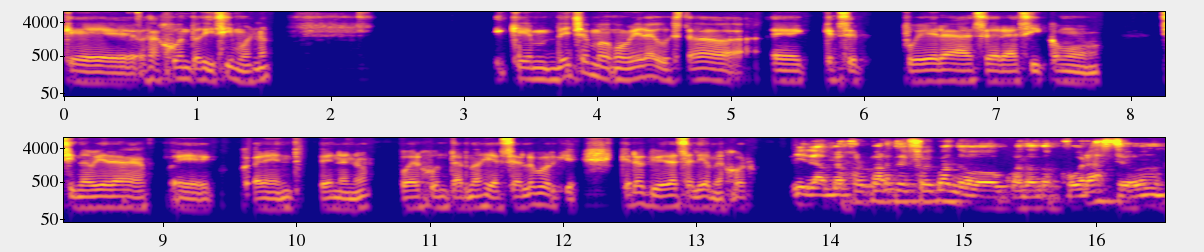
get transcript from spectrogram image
que o sea, juntos hicimos, ¿no? Que de hecho me, me hubiera gustado eh, que se pudiera hacer así como si no hubiera eh, cuarentena, ¿no? Poder juntarnos y hacerlo porque creo que hubiera salido mejor. Y la mejor parte fue cuando, cuando nos cobraste, ¿no?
